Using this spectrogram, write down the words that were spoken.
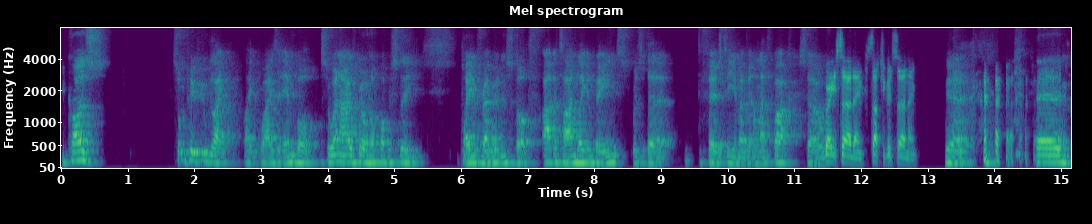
because some people be like, like, why is it him? But so when I was growing up, obviously playing for Everton and stuff, at the time, Leighton Baines was the the first team Everton left back. So great surname, such a good surname. Yeah. um,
